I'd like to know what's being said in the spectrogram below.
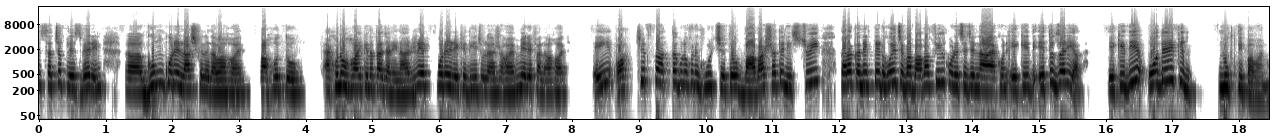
ইজ সাচ প্লেস ভেরিন গুম করে লাশ ফেলে দেওয়া হয় বা হতো, এখনও হয় কিনা তা জানি না। রেপ করে রেখে দিয়ে চলে আসা হয়, মেরে ফেলা হয়। এই অতৃপ্ত আত্মাগুলো ওখানে ঘুরছে, তো বাবার সাথে নিশ্চয়ই তারা কানেক্টেড হয়েছে বা বাবা ফিল করেছে যে না, এখন একে, এ তো জারিয়া, একে দিয়ে ওদেরকে মুক্তি পাওয়ানো।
